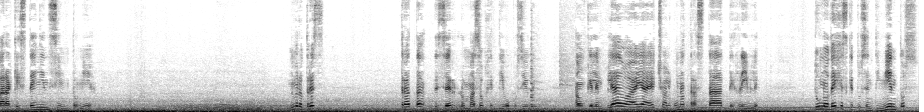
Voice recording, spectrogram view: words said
para que estén en sintonía. Número 3. Trata de ser lo más objetivo posible. Aunque el empleado haya hecho alguna trastada terrible, tú no dejes que tus sentimientos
